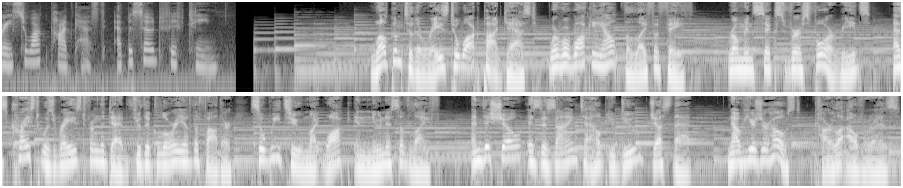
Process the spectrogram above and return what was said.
Raise to Walk Podcast, Episode 15. Welcome to the Raise to Walk podcast, where we're walking out the life of faith. Romans 6, verse 4 reads, As Christ was raised from the dead through the glory of the Father, so we too might walk in newness of life. And this show is designed to help you do just that. Now here's your host, Carla Alvarez.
